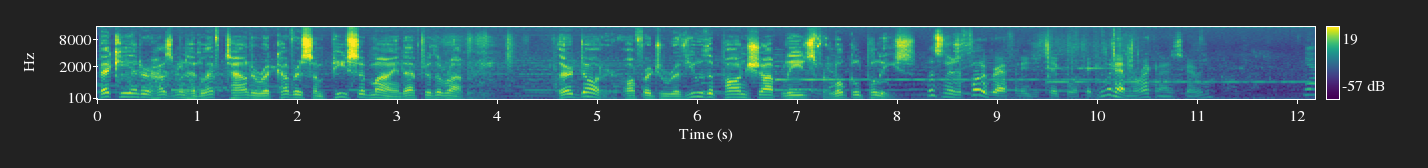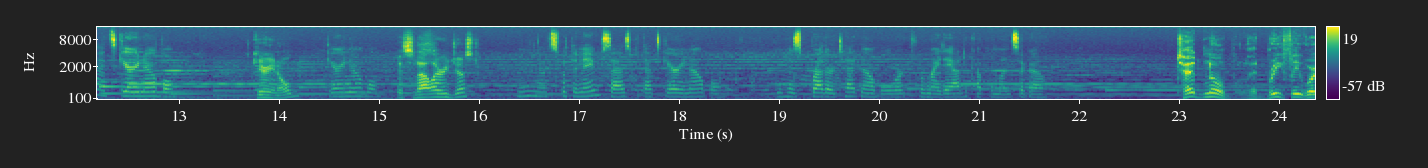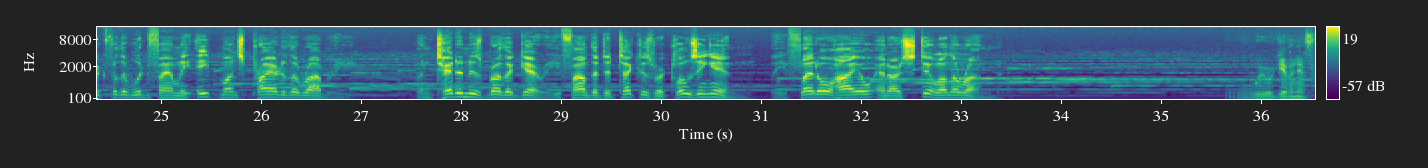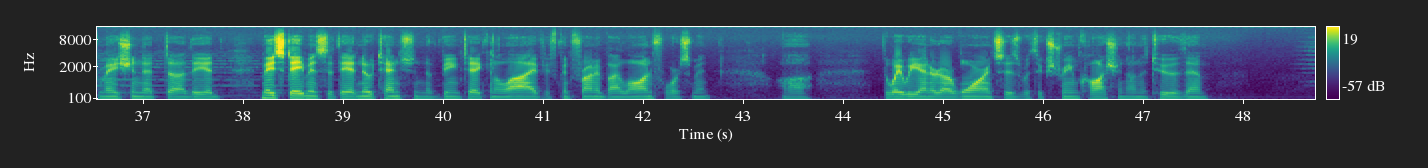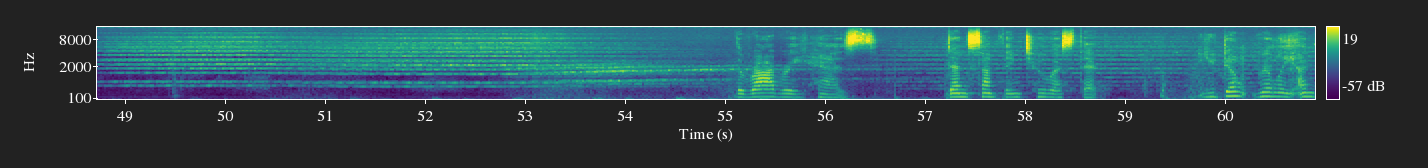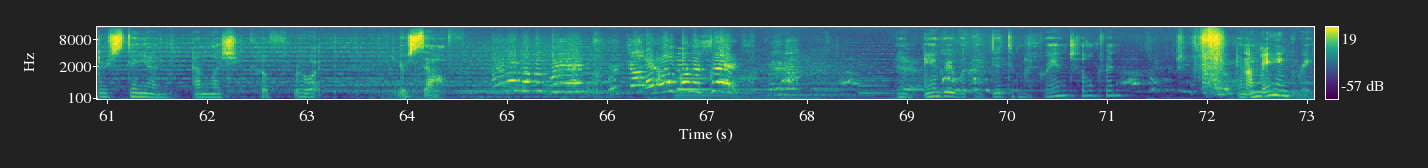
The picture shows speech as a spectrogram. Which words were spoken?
Becky and her husband had left town to recover some peace of mind after the robbery. Their daughter offered to review the pawn shop leads for local police. Listen, there's a photograph I need you to take a look at. You wouldn't happen to recognize this guy, would you? Yeah, it's Gary Noble. Gary Noble? Gary Noble. It's not Larry Juster? Mm, that's what the name says, but that's Gary Noble. And his brother Ted Noble worked for my dad a couple months ago. Ted Noble had briefly worked for the Wood family eight months prior to the robbery. When Ted and his brother Gary found that detectives were closing in, they fled Ohio and are still on the run. We were given information that uh, they had made statements that they had no intention of being taken alive if confronted by law enforcement. Uh, the way we entered our warrants is with extreme caution on the two of them. The robbery has done something to us that you don't really understand unless you go through it yourself. And open the safe! I'm angry what they did to my grandchildren. And I'm angry.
